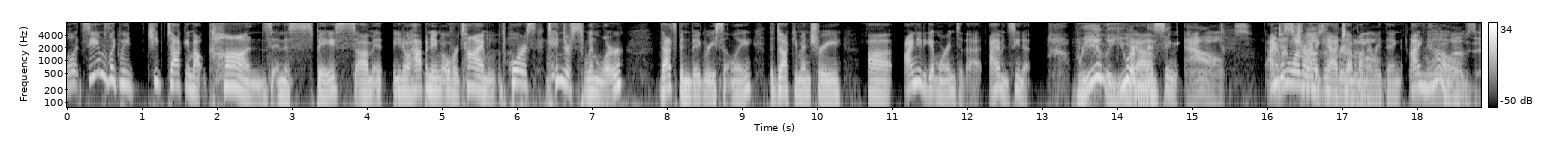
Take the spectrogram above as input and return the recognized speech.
Well, it seems like we keep talking about cons in this space, um, it- you know, happening over time. Of course, Tinder Swindler, that's been big recently. The documentary, uh, I need to get more into that. I haven't seen it. Really? You Yeah. are missing out. I'm just trying to catch up on everything. I know. loves it.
